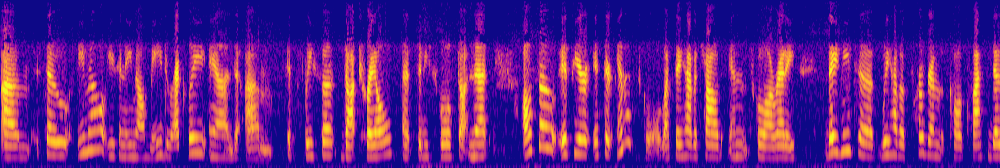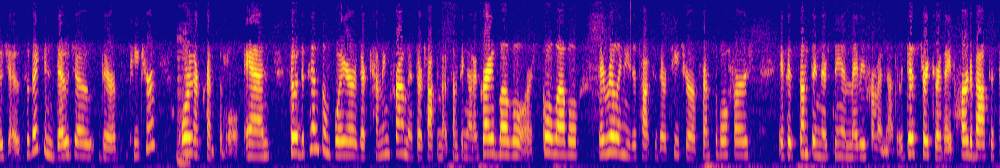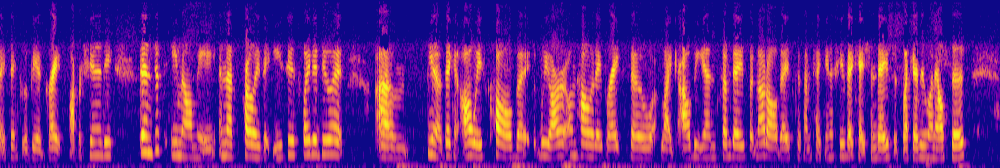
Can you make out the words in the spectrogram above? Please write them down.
Um, so email, you can email me directly, and um, it's lisa.trail at cityschools.net. Also, if you're if they're in a school, like they have a child in school already, they need to. We have a program that's called Class Dojo, so they can dojo their teacher mm-hmm. or their principal, and so it depends on where they're coming from. If they're talking about something on a grade level or a school level, they really need to talk to their teacher or principal first. If it's something they're seeing maybe from another district or they've heard about that they think would be a great opportunity, then just email me, and that's probably the easiest way to do it. Um, you know, they can always call, but we are on holiday break, so like I'll be in some days, but not all days because I'm taking a few vacation days, just like everyone else is.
